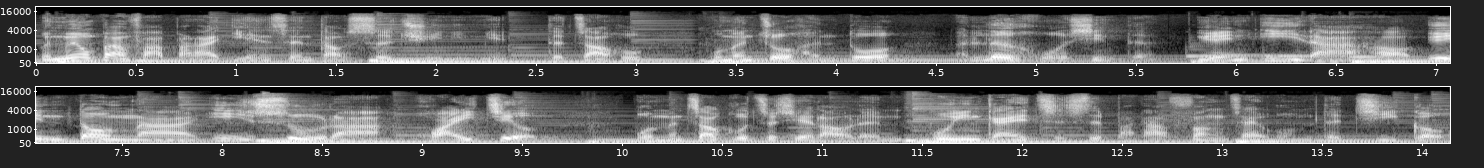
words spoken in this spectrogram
我们没有办法把它延伸到社区里面的照护。我们做很多呃乐活性的园艺啦、哈运动啦、艺术啦、怀旧。我们照顾这些老人，不应该只是把他放在我们的机构、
